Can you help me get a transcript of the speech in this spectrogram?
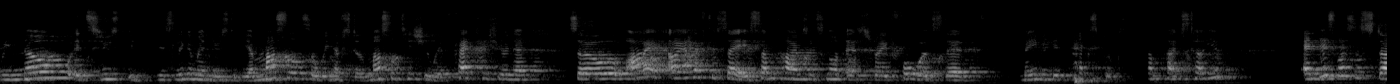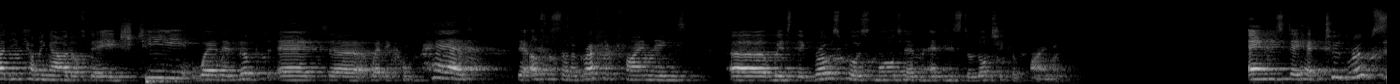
we know it's used, it, this ligament used to be a muscle, so we have still muscle tissue, we have fat tissue in there. So I, I have to say, sometimes it's not as straightforward that maybe the textbooks sometimes tell you. And this was a study coming out of the HT where they looked at, uh, where they compared the ultrasonographic findings uh, with the gross post-mortem and histological findings. And they had two groups.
